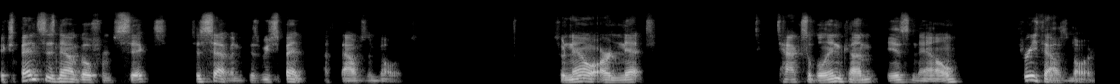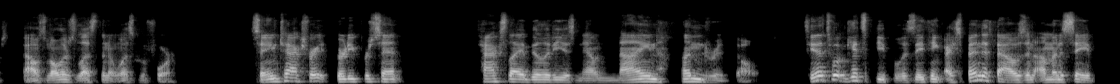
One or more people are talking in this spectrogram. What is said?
Expenses now go from six to seven because we spent $1,000. So now our net taxable income is now $3,000, $1,000 less than it was before. Same tax rate, 30%. Tax liability is now $900. See, that's what gets people is they think I spend a thousand, I'm going to save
